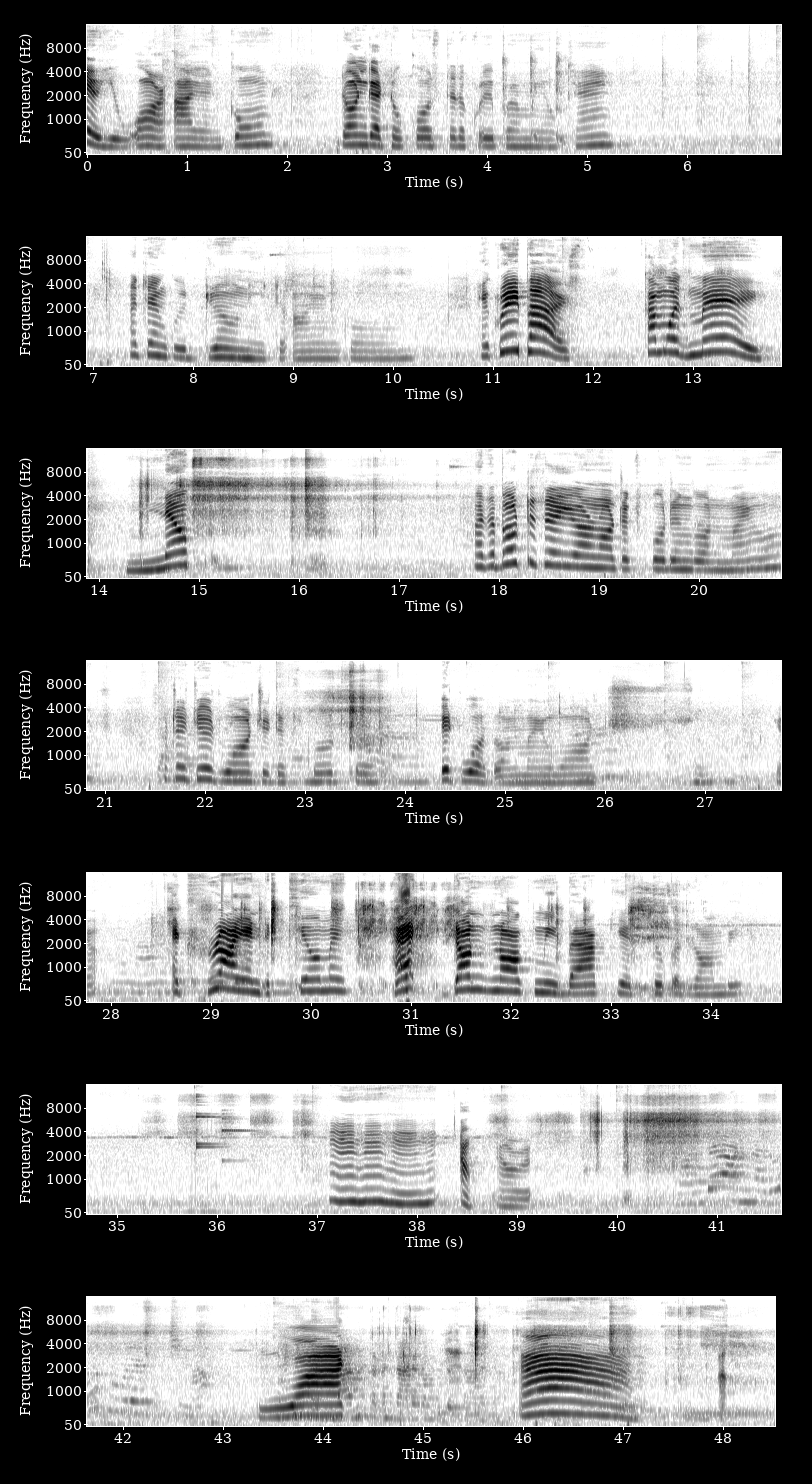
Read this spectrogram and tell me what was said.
There you are, Iron Golem. Don't get too close to the creeper me, okay? I think we do need the Iron Golem. Hey, creepers! Come with me! Nope. I was about to say you're not exploding on my watch, but I did watch it explode, so it was on my watch. Yeah are trying to kill me. Heck, don't knock me back, you stupid zombie. Mm-hmm. Oh, alright. What? Ah. Oh,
